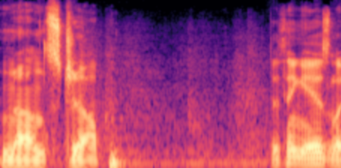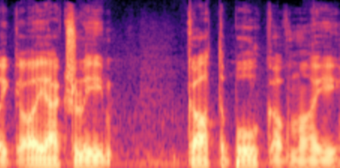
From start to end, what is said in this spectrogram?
non-stop. The thing is, like, I actually got the bulk of my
